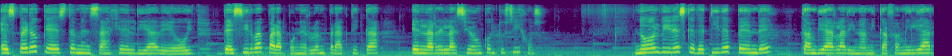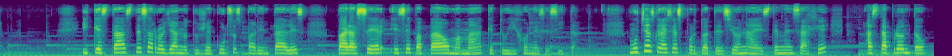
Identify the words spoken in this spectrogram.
Espero que este mensaje el día de hoy te sirva para ponerlo en práctica en la relación con tus hijos. No olvides que de ti depende cambiar la dinámica familiar y que estás desarrollando tus recursos parentales para ser ese papá o mamá que tu hijo necesita. Muchas gracias por tu atención a este mensaje. Hasta pronto.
